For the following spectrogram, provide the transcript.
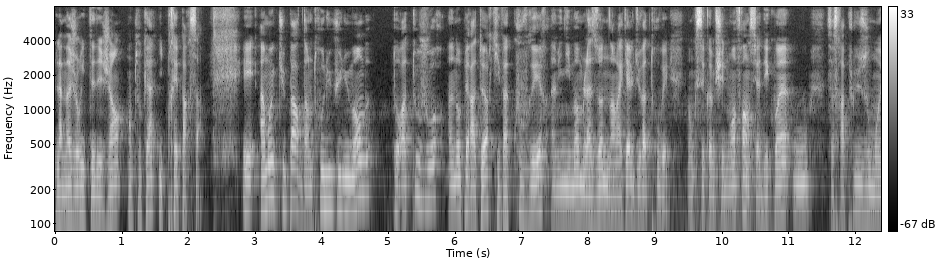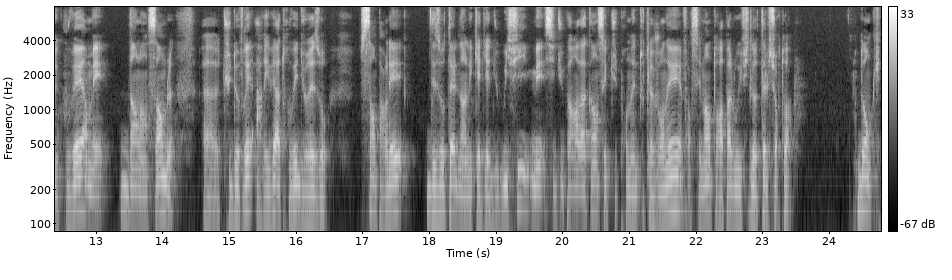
la majorité des gens, en tout cas, ils préparent ça. Et à moins que tu partes dans le trou du cul du monde, tu auras toujours un opérateur qui va couvrir un minimum la zone dans laquelle tu vas te trouver. Donc c'est comme chez nous en France, il y a des coins où ça sera plus ou moins couvert, mais dans l'ensemble, euh, tu devrais arriver à trouver du réseau. Sans parler des hôtels dans lesquels il y a du Wi-Fi, mais si tu pars en vacances et que tu te promènes toute la journée, forcément tu n'auras pas le Wi-Fi de l'hôtel sur toi. Donc,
